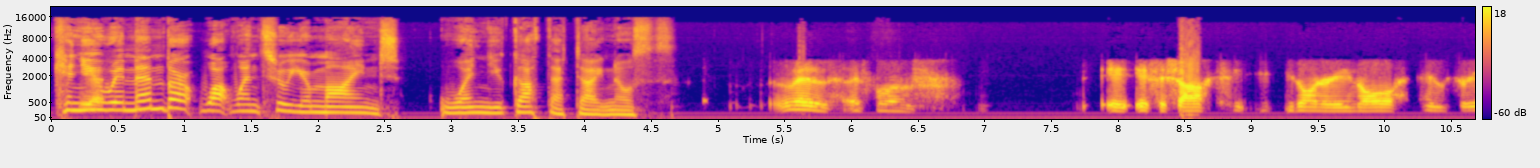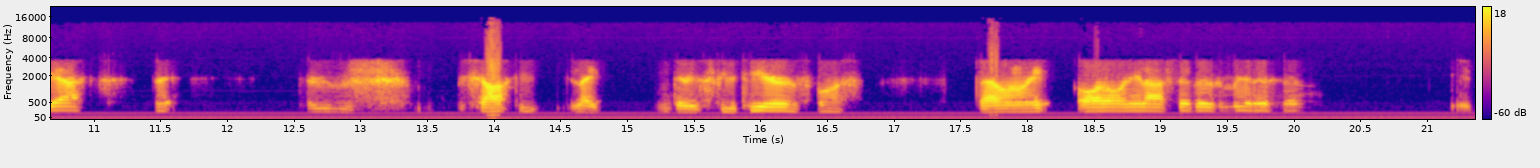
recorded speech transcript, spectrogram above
Can you remember what went through your mind when you got that diagnosis? Well, I suppose it, it's a shock. You don't really know how to react. There's shock, like there's a few tears, but that only all only lasted about a minute, and it,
